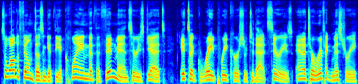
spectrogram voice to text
So while the film doesn't get the acclaim that the Thin Man series gets, it's a great precursor to that series and a terrific mystery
